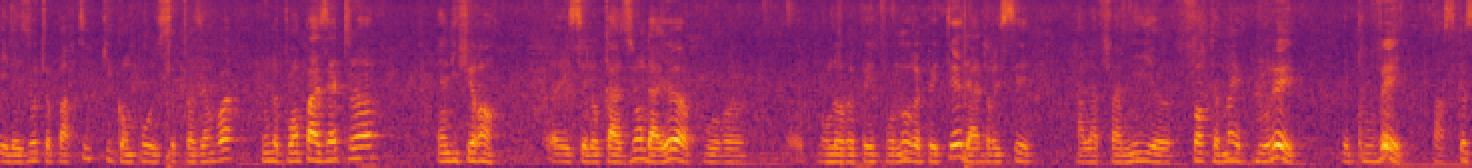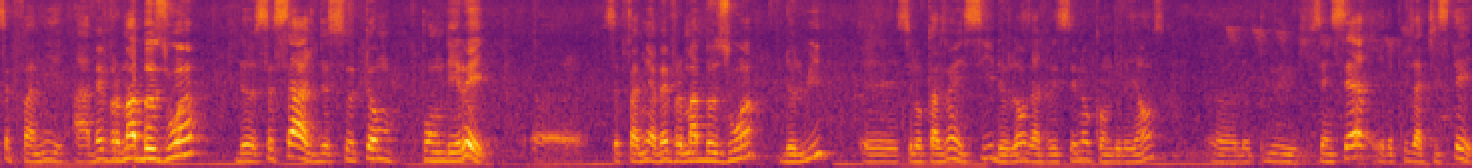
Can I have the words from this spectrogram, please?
et les autres partis qui composent cette troisième voie, nous ne pouvons pas être indifférents. Et c'est l'occasion d'ailleurs pour, pour, nous répéter d'adresser à la famille euh, fortement éplorée, éprouvée, parce que cette famille avait vraiment besoin de ce sage, de cet homme pondéré. Euh, cette famille avait vraiment besoin de lui. C'est l'occasion ici de leur adresser nos condoléances euh, les plus sincères et les plus attristées.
